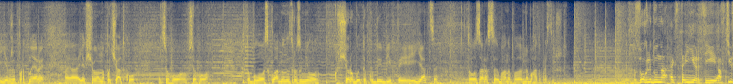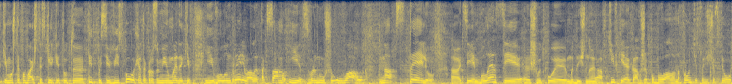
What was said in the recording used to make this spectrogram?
є вже партнери. Е, Якщо на початку цього всього то було складно, незрозуміло, що робити, куди бігти і як це, то зараз набагато простіше. З огляду на екстер'єр цієї автівки можете побачити, скільки тут е, підписів військових, я так розумію, медиків і волонтерів, але так само і звернувши увагу на стелю е, цієї амбуленс, цієї е, швидкої медичної автівки, яка вже побувала на фронті, судячи всього,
